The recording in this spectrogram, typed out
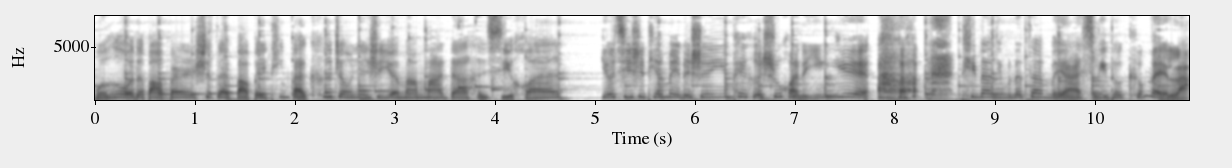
我和我的宝贝儿是在宝贝听百科中认识月妈妈的，很喜欢，尤其是甜美的声音配合舒缓的音乐，听到你们的赞美啊，心里头可美啦。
